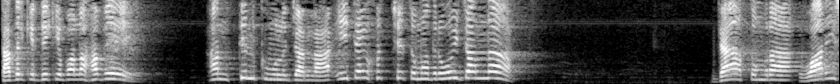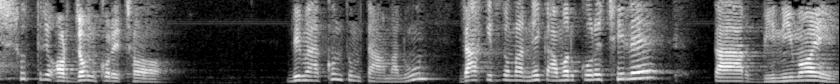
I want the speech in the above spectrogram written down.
তাদেরকে ডেকে বলা হবে আন্তিল কুমুল জান্না এইটাই হচ্ছে তোমাদের ওই জান্নাত। যা তোমরা ওয়ারিস সূত্রে অর্জন করেছ। বিমা কুন তুম তা আমালুন যা কিছু তোমরা নেক আমল করেছিলে, তার বিনিময়ে।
